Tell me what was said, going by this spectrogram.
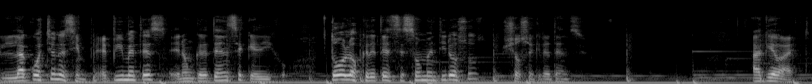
la cuestión es simple. Epímetes era un cretense que dijo, todos los cretenses son mentirosos, yo soy cretense. ¿A qué va esto?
